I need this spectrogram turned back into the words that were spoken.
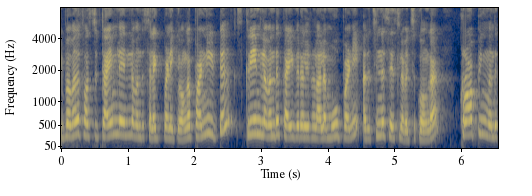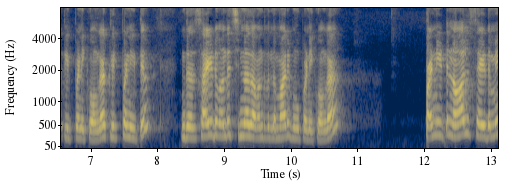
இப்போ வந்து ஃபஸ்ட்டு டைம் லைனில் வந்து செலக்ட் பண்ணிக்கோங்க. பண்ணிவிட்டு ஸ்க்ரீனில் வந்து கை விரல்களால் மூவ் பண்ணி அதை சின்ன சைஸில் வச்சுக்கோங்க. க்ராப்பிங் வந்து கிளிக் பண்ணிக்கோங்க. கிளிக் பண்ணிவிட்டு இந்த சைடு வந்து சின்னதாக வந்து இந்த மாதிரி மூவ் பண்ணிக்கோங்க. பண்ணிவிட்டு நாலு சைடுமே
